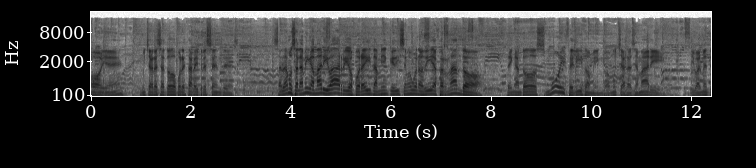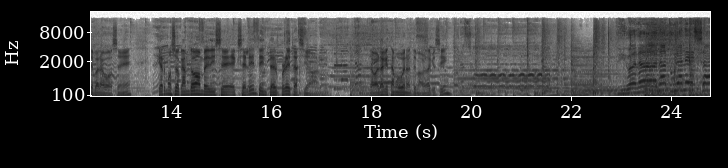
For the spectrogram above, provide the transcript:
hoy, ¿eh? Muchas gracias a todos por estar ahí presentes. Saludamos a la amiga Mari Barrios por ahí también que dice muy buenos días, Fernando. Tengan todos muy feliz domingo. Muchas gracias, Mari. Igualmente para vos, ¿eh? Qué hermoso candombe, dice. Excelente interpretación. La verdad que está muy bueno el tema, ¿verdad que sí? Viva la naturaleza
